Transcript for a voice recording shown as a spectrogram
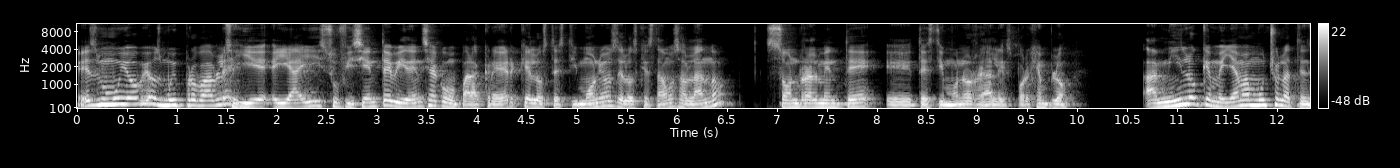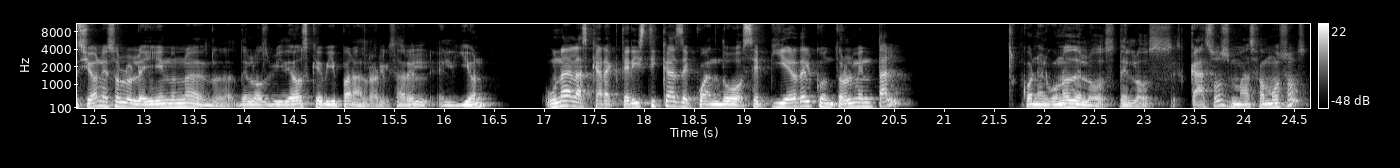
Es muy obvio, es muy probable Sí. y, y hay suficiente evidencia como para creer que los testimonios de los que estamos hablando son realmente eh, testimonios reales. Por ejemplo, a mí lo que me llama mucho la atención, eso lo leí en uno de los videos que vi para realizar el, el guion, una de las características de cuando se pierde el control mental con algunos de los, de los casos más famosos,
